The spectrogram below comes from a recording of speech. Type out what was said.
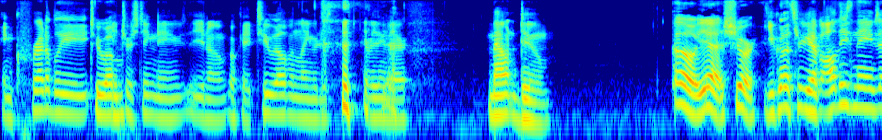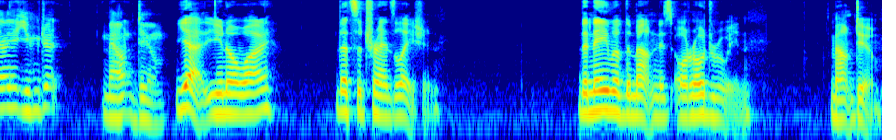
incredibly Two interesting names. You know, okay, two Elven languages, everything there. Mount Doom. Oh yeah, sure. You go through, you have all these names, everything you can. Mount Doom. Yeah, you know why? That's the translation. The name of the mountain is Orodruin, Mount Doom.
